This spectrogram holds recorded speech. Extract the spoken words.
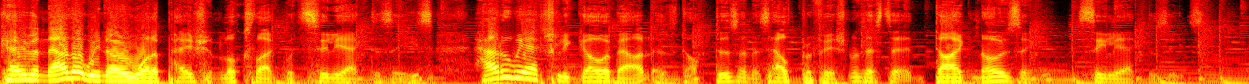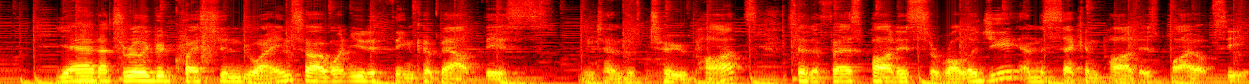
Kayvan, now that we know what a patient looks like with celiac disease, how do we actually go about, as doctors and as health professionals, as to diagnosing celiac disease? Yeah, that's a really good question, Dwain. So I want you to think about this in terms of two parts. So the first part is serology, and the second part is biopsy.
